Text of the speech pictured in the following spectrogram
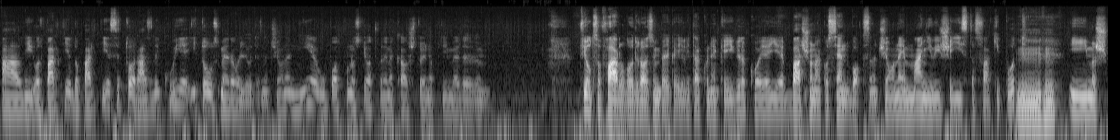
ali od partije do partije se to razlikuje i to usmerava ljude. Znači ona nije u potpunosti otvorena kao što je, na primer, Fields of Arl od Rosenberga ili tako neka igra koja je baš onako sandbox, znači ona je manje više ista svaki put mm -hmm. i imaš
